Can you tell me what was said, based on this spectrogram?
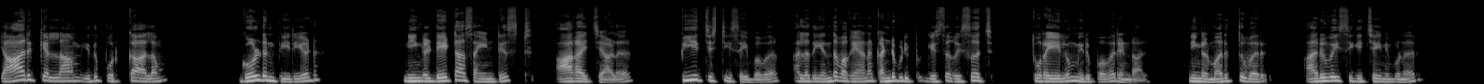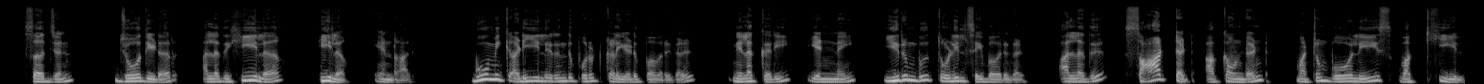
யாருக்கெல்லாம் இது பொற்காலம், கோல்டன் பீரியட், நீங்கள் டேட்டா சயின்டிஸ்ட், ஆராய்ச்சியாளர், பிஹெச்டி செய்பவர் அல்லது எந்த வகையான கண்டுபிடிப்பு ரிசர்ச் துறையிலும் இருப்பவர் என்றால், நீங்கள் மருத்துவர், அறுவை சிகிச்சை நிபுணர், சர்ஜன், ஜோதிடர் அல்லது ஹீலர் ஹீலர் என்றால், பூமிக்கு அடியிலிருந்து பொருட்களை எடுப்பவர்கள், நிலக்கரி, எண்ணெய், இரும்பு தொழில் செய்பவர்கள் அல்லது சார்ட்டட் அக்கவுண்டன்ட் மற்றும் போலீஸ், வக்கீல்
